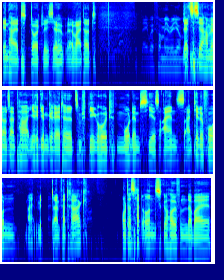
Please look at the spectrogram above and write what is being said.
Inhalt deutlich er erweitert. Letztes Jahr haben wir uns ein paar Iridium-Geräte zum Spiel geholt. Modems hier ist eins, ein Telefon ein, mit einem Vertrag. Und das hat uns geholfen, dabei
